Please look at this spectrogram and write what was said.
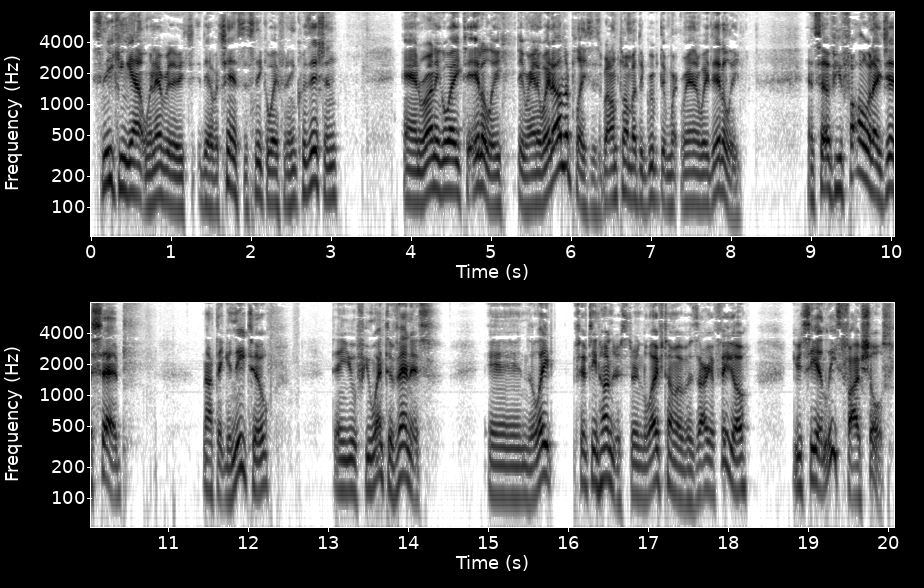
sneaking out whenever they have a chance to sneak away from the Inquisition and running away to Italy. They ran away to other places, but I'm talking about the group that ran away to Italy. And so, if you follow what I just said, not that you need to, then you, if you went to Venice in the late 1500s during the lifetime of Azaria Figo, you'd see at least five shuls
